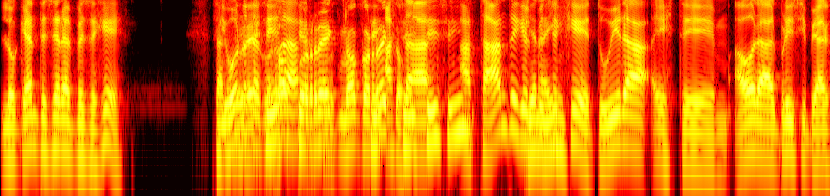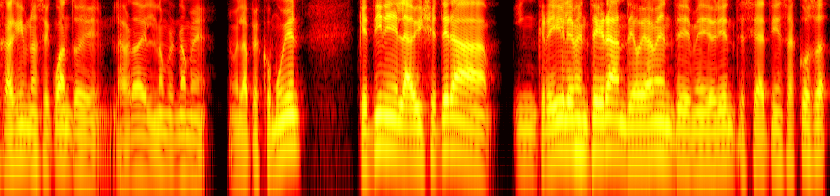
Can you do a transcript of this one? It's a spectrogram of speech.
Lo que antes era el PSG. Si vos no te acordás, correcto, no, correcto. hasta, Sí, sí, sí. hasta antes que el ahí. PSG tuviera este ahora al príncipe Al Hakim, no sé cuánto, de- la verdad el nombre no me, no me la pesco muy bien, que tiene la billetera increíblemente grande, obviamente, Medio Oriente, o sea, tiene esas cosas.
